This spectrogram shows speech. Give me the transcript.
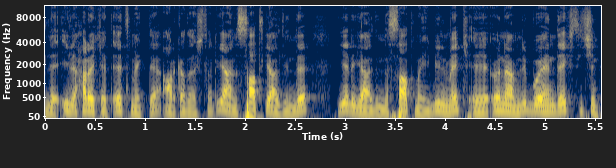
ile, ile hareket etmekte arkadaşlar. Yani sat geldiğinde yeri geldiğinde satmayı bilmek e, önemli bu endeks için.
